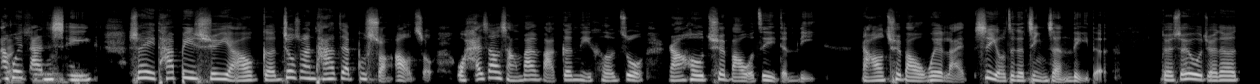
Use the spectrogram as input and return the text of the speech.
他会担心，所以他必须也要跟，就算他在不爽澳洲，我还是要想办法跟你合作，然后确保我自己的利，然后确保我未来是有这个竞争力的。对，所以我觉得。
